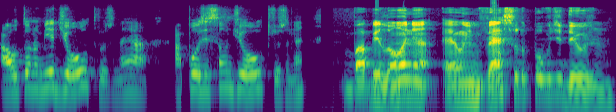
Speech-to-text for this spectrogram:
a, autonomia de outros, né? A, a, posição de outros, né? Babilônia é o inverso do povo de Deus, né?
